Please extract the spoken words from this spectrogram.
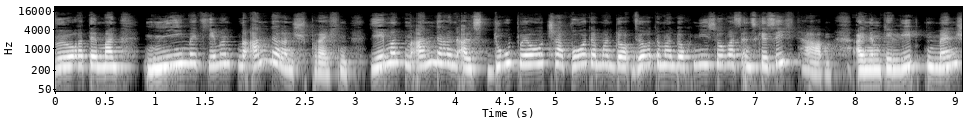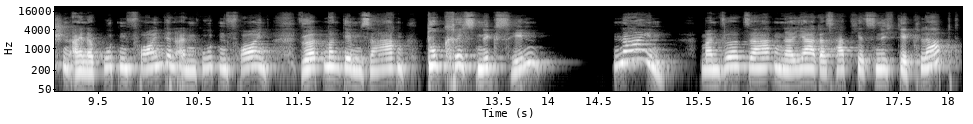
würde man nie mit jemandem anderen sprechen. Jemandem anderen als du Botschaft würde man, doch, würde man doch nie sowas ins Gesicht haben. Einem geliebten Menschen, einer guten Freundin, einem guten Freund, wird man dem sagen, du kriegst nix hin? Nein. Man wird sagen, na ja, das hat jetzt nicht geklappt,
